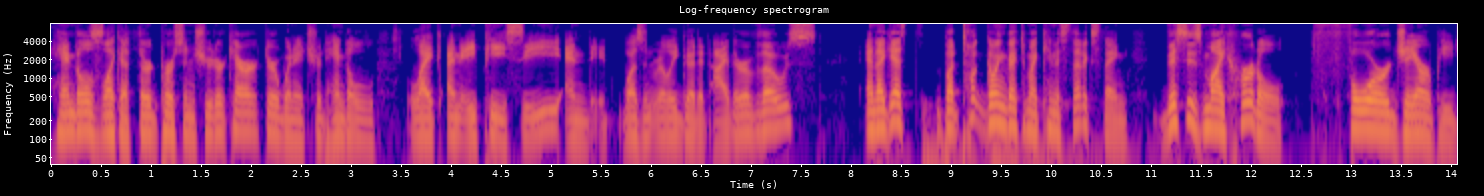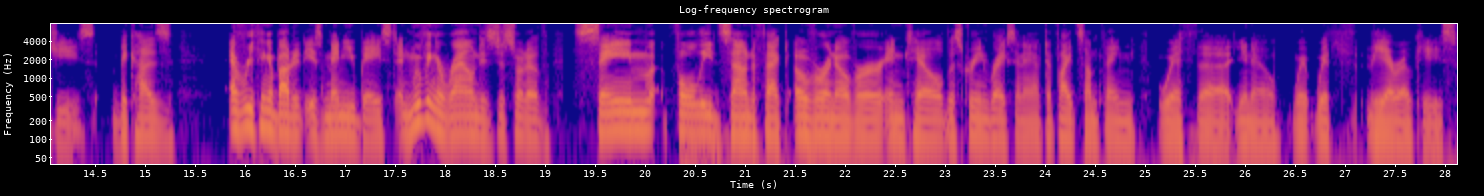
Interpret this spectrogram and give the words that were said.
handles like a third person shooter character when it should handle like an APC, and it wasn't really good at either of those. And I guess, but talk, going back to my kinesthetics thing, this is my hurdle for JRPGs because everything about it is menu based, and moving around is just sort of same full lead sound effect over and over until the screen breaks and I have to fight something with, uh, you know, with, with the arrow keys.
